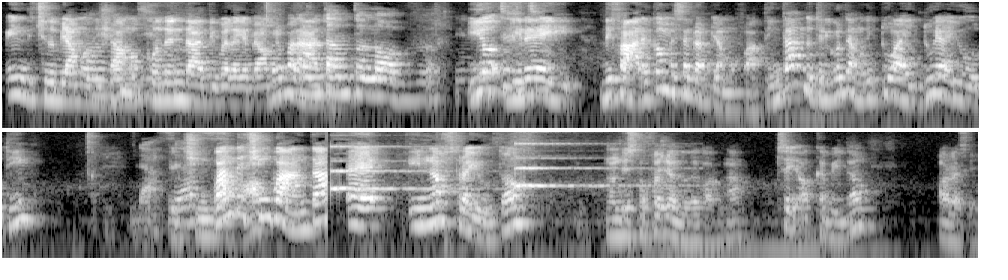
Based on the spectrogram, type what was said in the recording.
Quindi ci dobbiamo, Con diciamo, accontentare di quelle che abbiamo con preparato. tanto love Io direi di fare come sempre abbiamo fatto. Intanto ti ricordiamo che tu hai due aiuti, Grazie. il 50 e 50 e il nostro aiuto. Non ti sto facendo le corna? Sì, ho capito. Ora sì.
